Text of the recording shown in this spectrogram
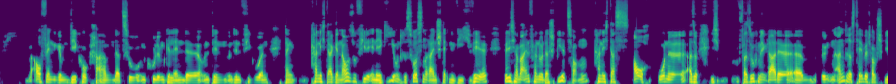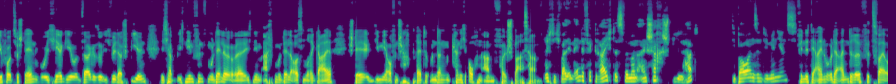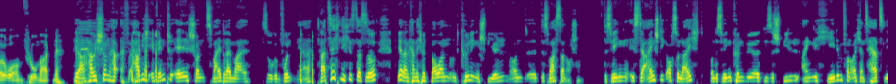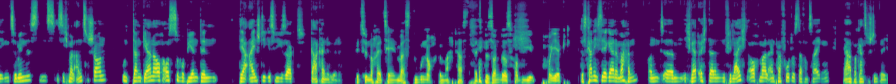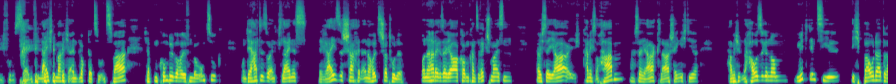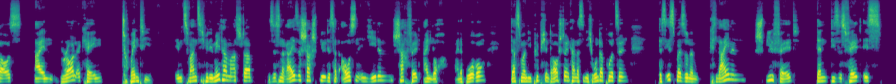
aufwendigem Dekokram dazu und coolem Gelände und den und den Figuren, dann kann ich da genauso viel Energie und Ressourcen reinstecken, wie ich will. Will ich aber einfach nur das Spiel zocken, kann ich das auch ohne, also ich versuche mir gerade ähm, irgendein anderes Tabletop-Spiel vorzustellen, wo ich hergehe und sage so, ich will das spielen. Ich habe, ich nehme fünf Modelle oder ich nehme acht Modelle aus dem Regal, stell die mir auf ein Schachbrett und dann kann ich auch einen Abend voll Spaß haben. Richtig, weil im Endeffekt reicht es, wenn man ein Schachspiel hat. Die Bauern sind die Minions. Findet der eine oder andere für zwei Euro am Flohmarkt, ne? Ja, habe ich schon, ha, habe ich eventuell schon zwei, dreimal so gefunden, ja. Tatsächlich ist das so. Ja, dann kann ich mit Bauern und Königen spielen und äh, das war's dann auch schon. Deswegen ist der Einstieg auch so leicht und deswegen können wir dieses Spiel eigentlich jedem von euch ans Herz legen, zumindestens sich mal anzuschauen und dann gerne auch auszuprobieren, denn der Einstieg ist wie gesagt gar keine Hürde. Willst du noch erzählen, was du noch gemacht hast als besonderes Hobbyprojekt? Das kann ich sehr gerne machen und ähm, ich werde euch dann vielleicht auch mal ein paar Fotos davon zeigen. Ja, aber ganz bestimmt werde ich euch Fotos zeigen. Vielleicht mache ich einen Blog dazu. Und zwar, ich habe einem Kumpel geholfen beim Umzug und der hatte so ein kleines Reiseschach in einer Holzschatulle. Und dann hat er gesagt, ja, komm, kannst du wegschmeißen. Habe ich gesagt, ja, ich, kann ich es auch haben? Habe ich gesagt, ja, klar, schenke ich dir. Habe ich mit nach Hause genommen mit dem Ziel, ich baue da draus ein Brawl Arcane 20 im 20 mm Maßstab. Das ist ein Reiseschachspiel, das hat außen in jedem Schachfeld ein Loch, eine Bohrung, dass man die Püppchen draufstellen kann, dass sie nicht runterpurzeln. Das ist bei so einem kleinen Spielfeld, denn dieses Feld ist,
